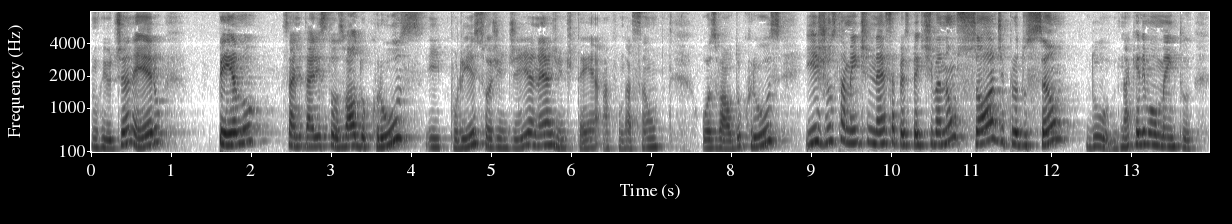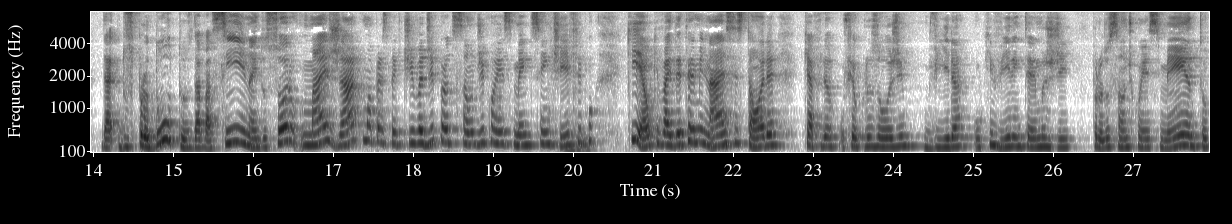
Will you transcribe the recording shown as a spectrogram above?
no Rio de Janeiro, pelo sanitarista Oswaldo Cruz, e por isso hoje em dia né, a gente tem a Fundação Oswaldo Cruz, e justamente nessa perspectiva não só de produção do, naquele momento da, dos produtos da vacina e do soro, mas já com uma perspectiva de produção de conhecimento científico, uhum. que é o que vai determinar essa história que a Fiocruz hoje vira o que vira em termos de produção de conhecimento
